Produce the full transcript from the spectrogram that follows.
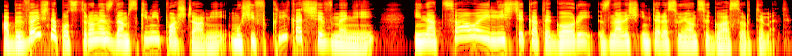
Aby wejść na podstronę z damskimi płaszczami, musi wklikać się w menu i na całej liście kategorii znaleźć interesujący go asortyment.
